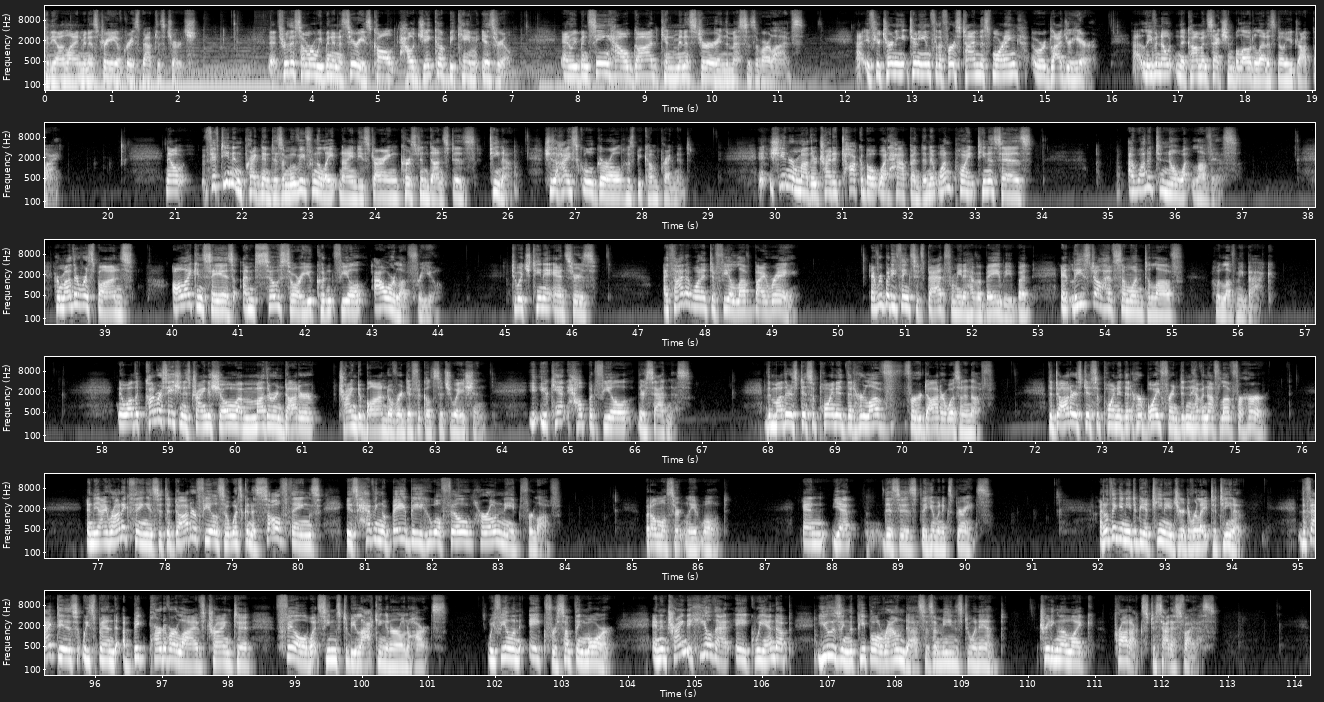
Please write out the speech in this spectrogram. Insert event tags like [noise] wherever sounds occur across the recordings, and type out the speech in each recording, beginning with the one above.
to the online ministry of Grace Baptist Church. Uh, Through the summer, we've been in a series called How Jacob Became Israel. And we've been seeing how God can minister in the messes of our lives. Uh, if you're turning, tuning in for the first time this morning, we're glad you're here. Uh, leave a note in the comment section below to let us know you dropped by. Now, 15 and Pregnant is a movie from the late 90s starring Kirsten Dunst as Tina. She's a high school girl who's become pregnant. She and her mother try to talk about what happened, and at one point, Tina says, I wanted to know what love is. Her mother responds, All I can say is, I'm so sorry you couldn't feel our love for you. To which Tina answers, I thought I wanted to feel loved by Ray. Everybody thinks it's bad for me to have a baby, but at least I'll have someone to love who love me back. Now, while the conversation is trying to show a mother and daughter trying to bond over a difficult situation, you, you can't help but feel their sadness. The mother's disappointed that her love for her daughter wasn't enough. The daughter's disappointed that her boyfriend didn't have enough love for her. And the ironic thing is that the daughter feels that what's going to solve things is having a baby who will fill her own need for love but almost certainly it won't. And yet, this is the human experience. I don't think you need to be a teenager to relate to Tina. The fact is, we spend a big part of our lives trying to fill what seems to be lacking in our own hearts. We feel an ache for something more. And in trying to heal that ache, we end up using the people around us as a means to an end, treating them like products to satisfy us.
